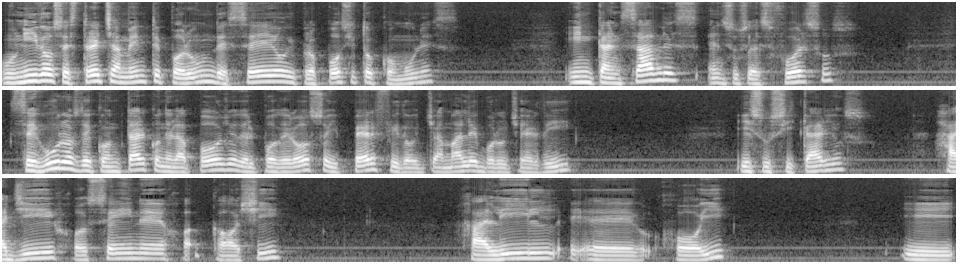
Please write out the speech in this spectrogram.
Unidos estrechamente por un deseo y propósito comunes, incansables en sus esfuerzos, seguros de contar con el apoyo del poderoso y pérfido Yamale Borujerdi y sus sicarios, Haji Hossein Kashi, Jalil eh, y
